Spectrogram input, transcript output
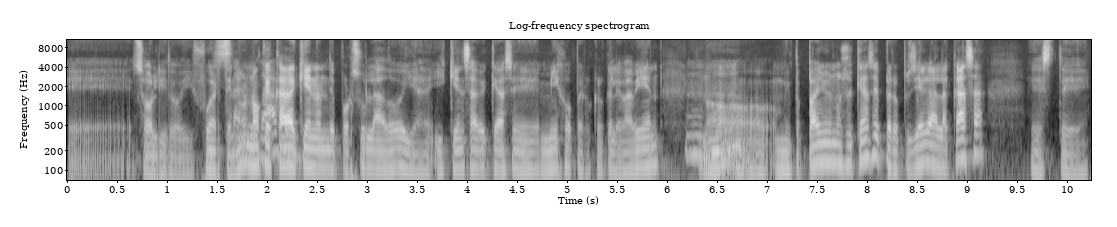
eh, sólido y fuerte, ¿no? No que cada quien ande por su lado y, y, quién sabe qué hace mi hijo, pero creo que le va bien, ¿no? O, mi papá yo no sé qué hace, pero pues llega a la casa, este,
